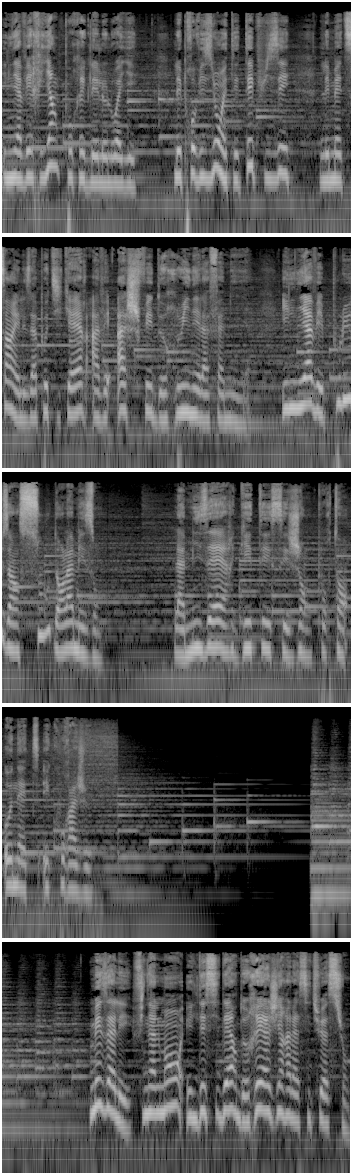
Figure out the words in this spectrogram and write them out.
il n'y avait rien pour régler le loyer. Les provisions étaient épuisées. Les médecins et les apothicaires avaient achevé de ruiner la famille. Il n'y avait plus un sou dans la maison. La misère guettait ces gens pourtant honnêtes et courageux. Mais allez, finalement, ils décidèrent de réagir à la situation,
